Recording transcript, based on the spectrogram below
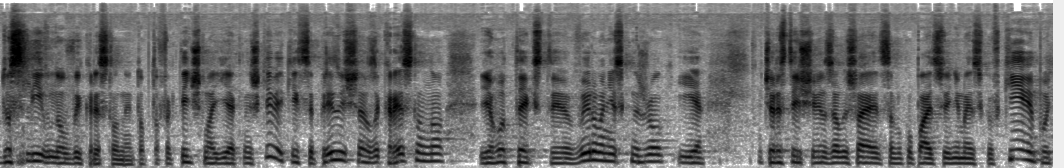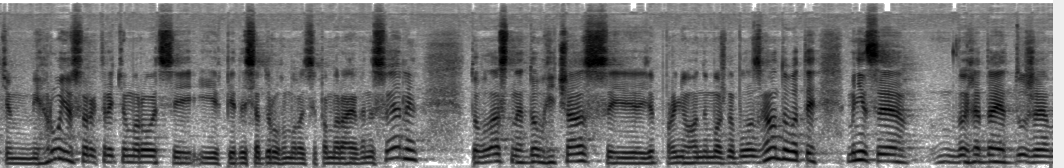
дослівно викреслений. Тобто, фактично є книжки, в яких це прізвище закреслено, його тексти вирвані з книжок. І через те, що він залишається в окупацію німецьку в Києві, потім мігрує в 43-му році і в 52-му році помирає в Венесуелі, то власне довгий час про нього не можна було згадувати. Мені це виглядає дуже.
